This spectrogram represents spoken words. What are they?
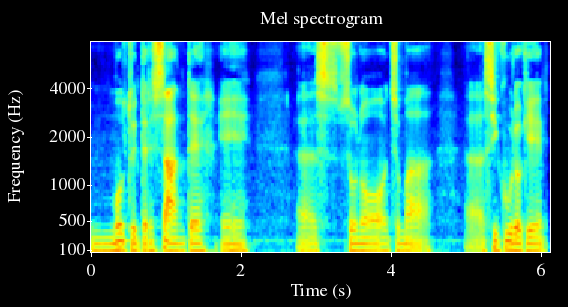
molto interessante e eh, sono insomma eh, sicuro che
